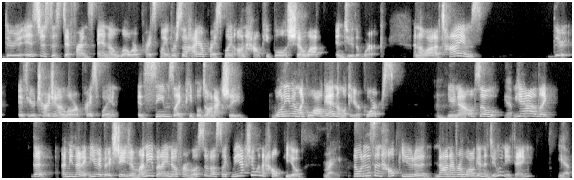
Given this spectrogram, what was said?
there is just this difference in a lower price point versus a higher price point on how people show up and do the work. And a lot of times there if you're charging a lower price point, it seems like people don't actually won't even like log in and look at your course. Mm-hmm. You know? So yep. yeah, like that I mean that you get the exchange of money, but I know for most of us, like we actually want to help you. Right. So it doesn't help you to not ever log in and do anything. Yep.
